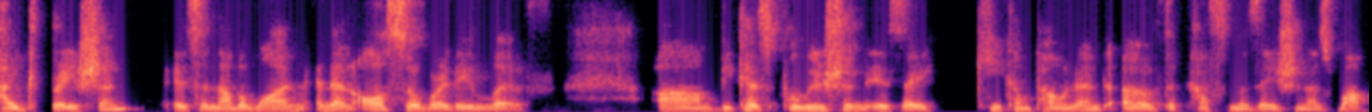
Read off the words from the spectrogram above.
hydration is another one, and then also where they live, um, because pollution is a key component of the customization as well.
